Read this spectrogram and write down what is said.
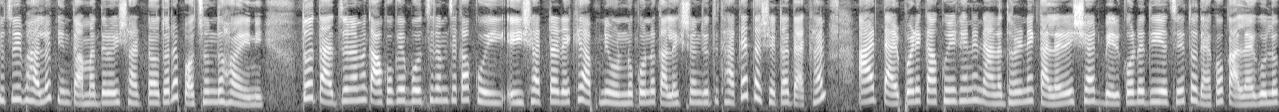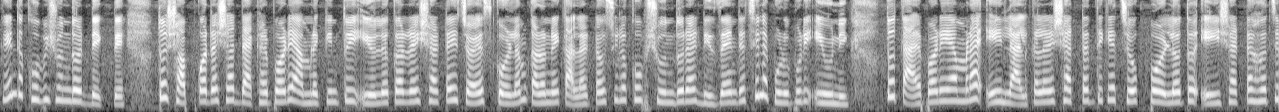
কিছুই ভালো, কিন্তু আমাদের ওই শার্টটা অতটা পছন্দ হয়নি। তো তার জন্য আমি কাকুকে বলছিলাম যে, কাকু, এই শার্টটা রেখে আপনি অন্য কোনো কালেকশন যদি থাকে, তা সেটা দেখান। আর তারপরে কাকু এখানে নানা ধরনের কালারের শার্ট বের করে দিয়েছে। তো দেখো কালারগুলো কিন্তু খুবই সুন্দর দেখতে। তো সব কটা শার্ট দেখার পরে আমরা কিন্তু ইয়েলো কালারের শার্টটাই চয়েস করলাম, কারণ এই কালারটাও ছিল খুব সুন্দর আর ডিজাইনটা ছিল পুরোপুরি ইউনিক তো তারপরে আমরা এই লাল কালারের শার্টটার দিকে চোখ পড়ল, তো এই শার্টটা হচ্ছে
